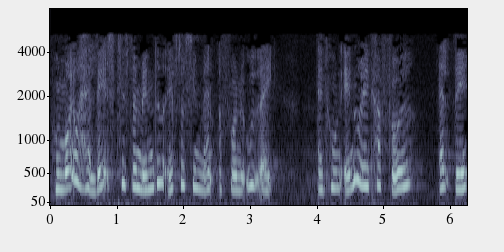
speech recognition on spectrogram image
Hun må jo have læst testamentet efter sin mand og fundet ud af, at hun endnu ikke har fået alt det,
